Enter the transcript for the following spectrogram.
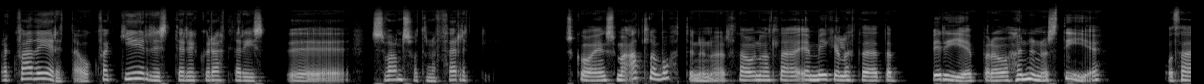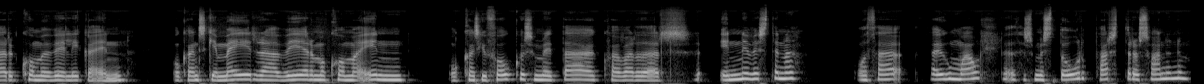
bara hvað er þetta og hvað gerist þegar ykkur allar í uh, svansvotuna ferli? Sko eins og með alla vottununar þá náttúrulega er mikilvægt að þetta byrji bara á hönnunastíi og þar komum við líka inn og kannski meira við erum að koma inn og kannski fókusum í dag hvað var þar innivistina og það, þau mál, það sem er stór partur á svanunum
